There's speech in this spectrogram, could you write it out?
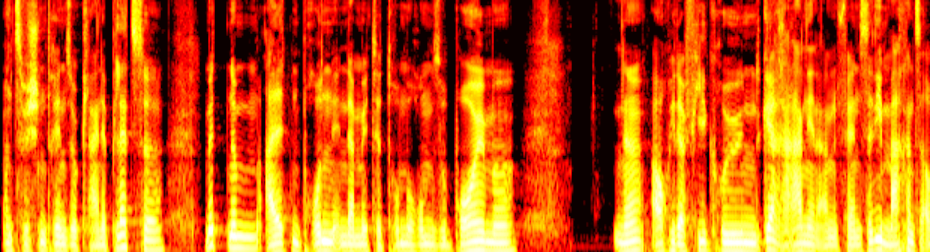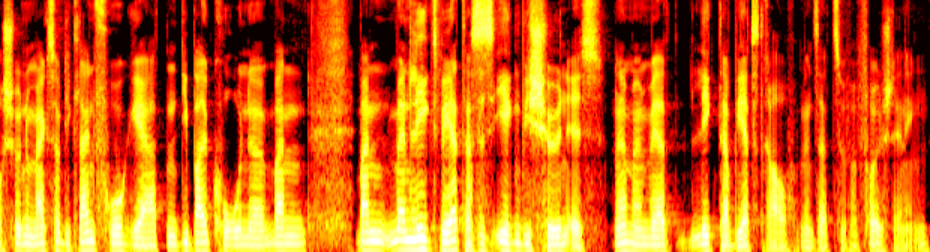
und zwischendrin so kleine Plätze mit einem alten Brunnen in der Mitte, drumherum so Bäume. Ne, auch wieder viel Grün, Geranien an den Fenstern, die machen es auch schön. Du merkst auch die kleinen Vorgärten, die Balkone. Man, man, man legt Wert, dass es irgendwie schön ist. Ne? Man wert, legt da Wert drauf, um den Satz zu vervollständigen.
